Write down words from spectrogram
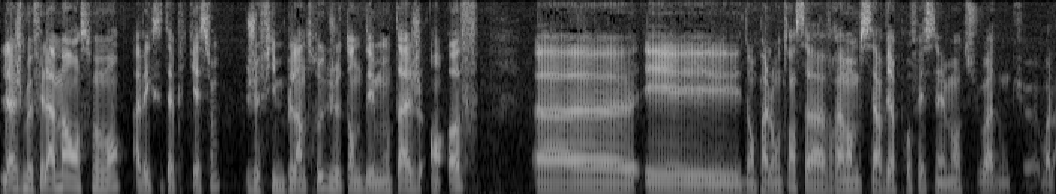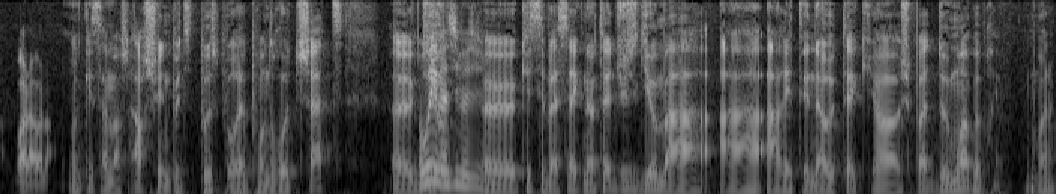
Là, je me fais la main en ce moment avec cette application. Je filme plein de trucs, je tente des montages en off. Euh, et dans pas longtemps, ça va vraiment me servir professionnellement, tu vois. Donc euh, voilà, voilà, voilà. Ok, ça marche. Alors je fais une petite pause pour répondre au chat. Euh, Oui, vas-y, vas-y. euh, Qu'est-ce qui s'est passé avec Naotech Juste Guillaume a, a arrêté Naotech il y a, je sais pas, deux mois à peu près. Voilà.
